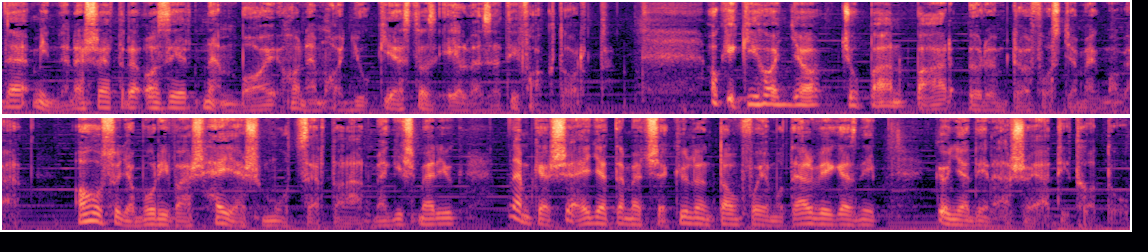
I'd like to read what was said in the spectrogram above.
de minden esetre azért nem baj, ha nem hagyjuk ki ezt az élvezeti faktort. Aki kihagyja, csupán pár örömtől fosztja meg magát. Ahhoz, hogy a borivás helyes módszertanát megismerjük, nem kell se egyetemet, se külön tanfolyamot elvégezni, könnyedén elsajátítható.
